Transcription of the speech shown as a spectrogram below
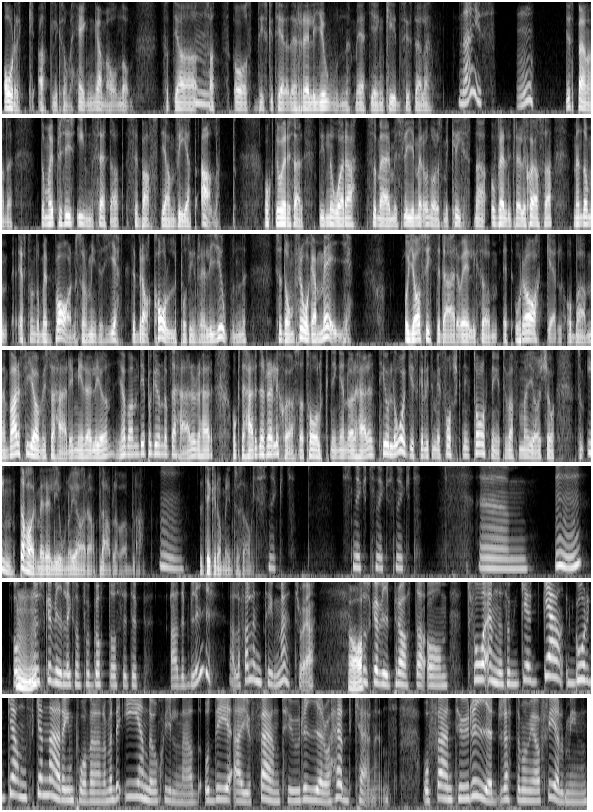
ork att liksom hänga med honom. Så att jag Mm. satt och diskuterade religion med ett gäng kids istället. Nice. Mm. Det är spännande. De har ju precis insett att Sebastian vet allt. Och då är det så här, det är några som är muslimer och några som är kristna och väldigt religiösa, men de, eftersom de är barn så har de inte så jättebra koll på sin religion. Så de frågar mig. Och jag sitter där och är liksom ett orakel och bara, men varför gör vi så här i min religion? Jag bara, men det är på grund av det här och det här, och det här är den religiösa tolkningen och det här är den teologiska, lite mer forskningstolkningen till varför man gör så, som inte har med religion att göra, bla bla bla bla. Mm. Det tycker de är intressant. Snyggt. Snyggt, snyggt, snyggt. Ehm, mm. Och Mm. nu ska vi liksom få gått oss i typ, ja det blir i alla fall en timme tror jag. Ja, Så ska vi prata om två ämnen som går ganska nära in på varandra men det är ändå en skillnad och det är ju fanteorier och headcanons. Och fanteorier, rätta mig om jag har fel min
